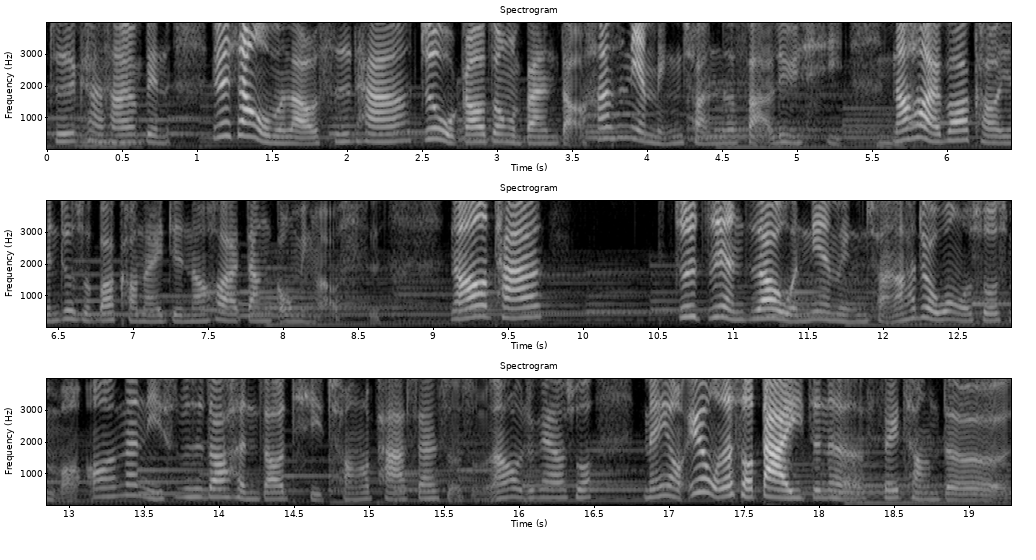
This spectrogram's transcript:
就是看它嗯变得，因为像我们老师他就是我高中的班导，他是念民传的法律系，嗯然后后来不知道考研究所，不知道考哪一间，然后后来当公民老师，然后他。就是之前知道我念名传，然后他就有问我说什么哦，那你是不是都要很早起床爬山什么什么？然后我就跟他说没有，因为我那时候大一真的非常的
